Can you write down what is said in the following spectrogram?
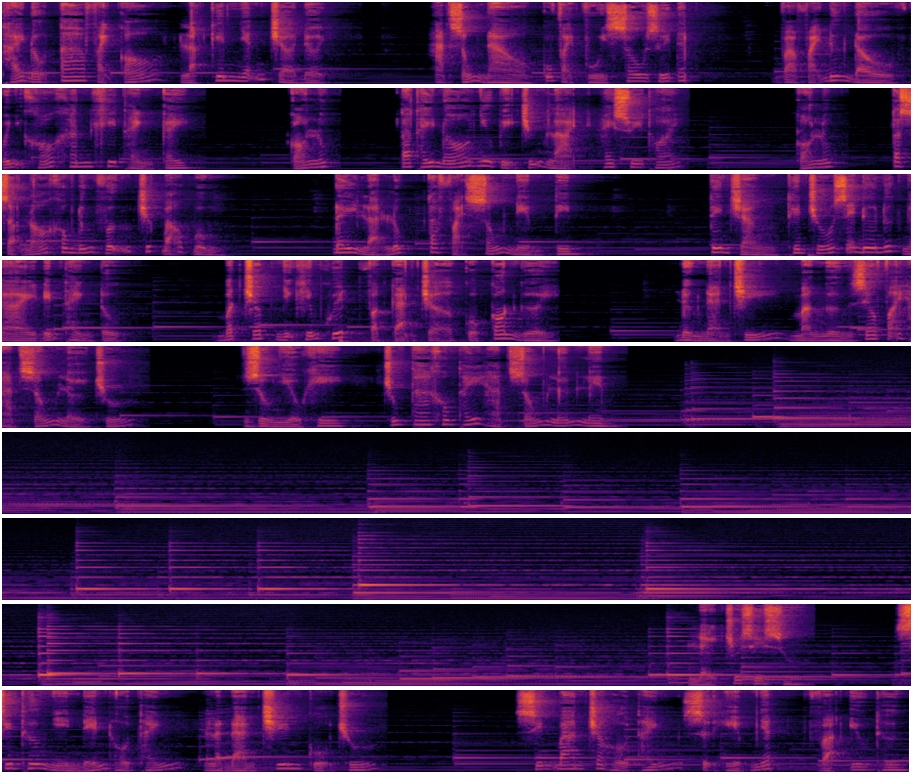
thái độ ta phải có là kiên nhẫn chờ đợi. Hạt giống nào cũng phải vùi sâu dưới đất và phải đương đầu với những khó khăn khi thành cây. Có lúc ta thấy nó như bị trứng lại hay suy thoái. Có lúc ta sợ nó không đứng vững trước bão bùng. Đây là lúc ta phải sống niềm tin. Tin rằng thiên chúa sẽ đưa nước ngài đến thành tựu bất chấp những khiếm khuyết và cản trở của con người. Đừng nản chí mà ngừng gieo vãi hạt giống lời chúa. Dù nhiều khi chúng ta không thấy hạt giống lớn lên Chúa Giêsu. Xin thương nhìn đến hội thánh là đàn chiên của Chúa. Xin ban cho hội thánh sự hiệp nhất và yêu thương,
